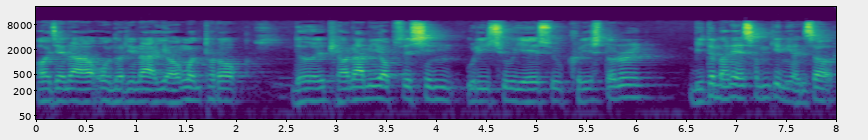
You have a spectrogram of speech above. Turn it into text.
어제나 오늘이나 영원토록 늘 변함이 없으신 우리 주 예수 그리스도를 믿음 안에 섬기면서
